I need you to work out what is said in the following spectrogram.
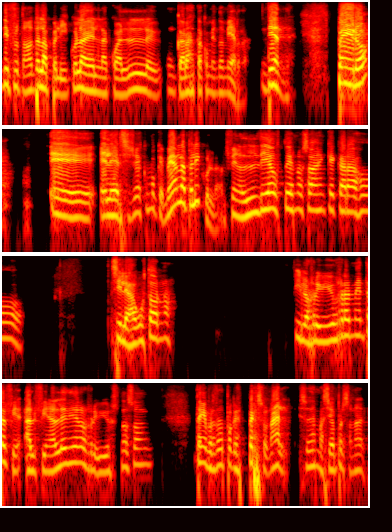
disfrutándote la película en la cual un carajo está comiendo mierda, ¿entiendes? Pero eh, el ejercicio es como que vean la película, al final del día ustedes no saben qué carajo, si les ha gustado o no. Y los reviews realmente al, fin- al final del día los reviews no son tan importantes porque es personal, eso es demasiado personal.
